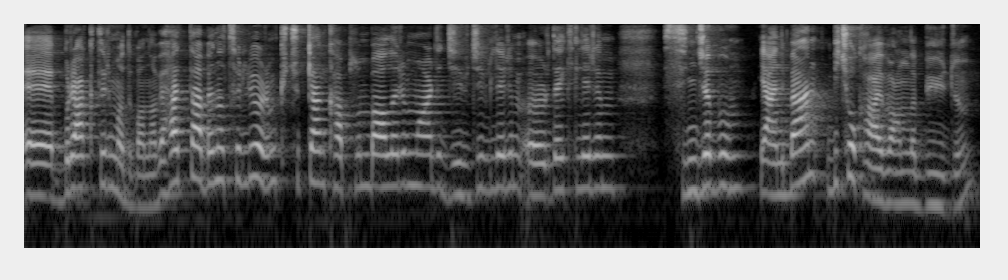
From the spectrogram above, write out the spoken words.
e, bıraktırmadı bana ve hatta ben hatırlıyorum küçükken kaplumbağalarım vardı, civcivlerim, ördeklerim, sincabım. Yani ben birçok hayvanla büyüdüm.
